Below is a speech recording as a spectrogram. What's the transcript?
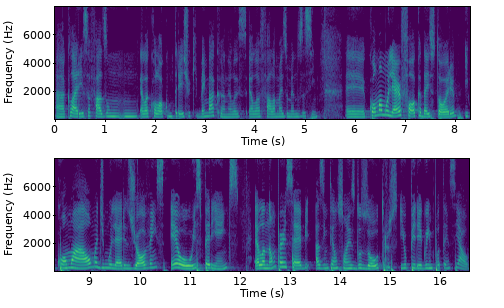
a Clarissa faz um, um, ela coloca um trecho aqui bem bacana. Ela, ela fala mais ou menos assim: é, como a mulher foca da história e como a alma de mulheres jovens e ou experientes, ela não percebe as intenções dos outros e o perigo em potencial.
